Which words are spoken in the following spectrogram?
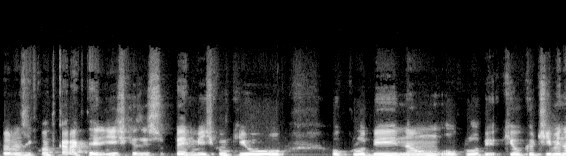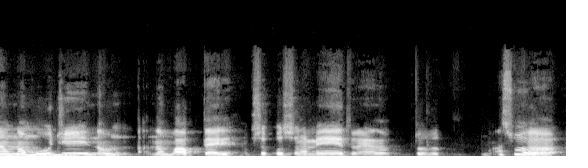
pelo menos enquanto características, isso permite com que o, o clube não, o clube, que que o time não, não mude, não, não altere o seu posicionamento, né? A sua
